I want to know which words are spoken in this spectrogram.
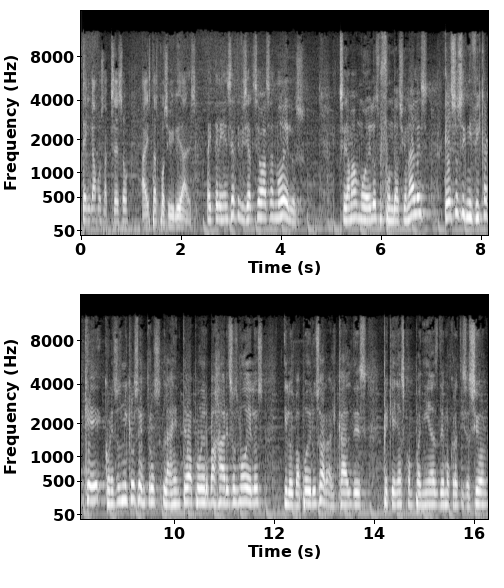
tengamos acceso a estas posibilidades? La inteligencia artificial se basa en modelos, se llaman modelos fundacionales. Eso significa que con esos microcentros la gente va a poder bajar esos modelos y los va a poder usar, alcaldes, pequeñas compañías, democratización.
